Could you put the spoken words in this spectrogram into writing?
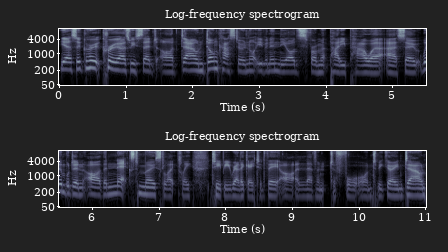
Yeah, so crew, Crewe, as we've said, are down. Doncaster are not even in the odds from Paddy Power. Uh, so Wimbledon are the next most likely to be relegated. They are 11 to 4 on to be going down.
